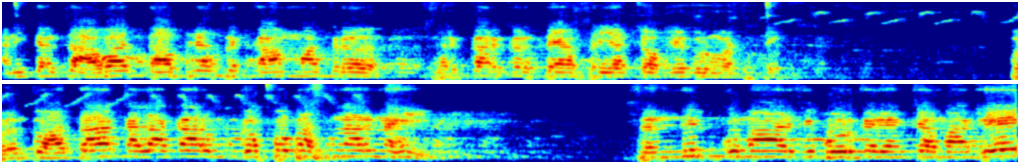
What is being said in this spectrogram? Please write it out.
आणि त्यांचा आवाज दाबण्याचं काम मात्र सरकार करते असं या चॉकलेटवरून वाटतंय. परंतु आता कलाकार गप्प बसणार नाही. संदीप कुमारजी बोरकर यांच्या मागे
